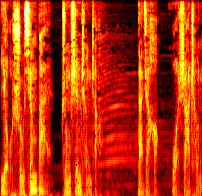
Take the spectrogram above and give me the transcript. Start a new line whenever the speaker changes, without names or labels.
有书相伴，终身成长。大家好，我是阿成。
